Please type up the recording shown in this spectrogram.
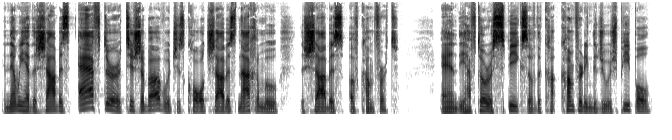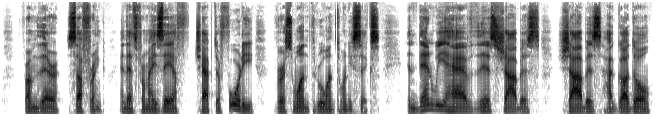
And then we have the Shabbos after Tisha B'Av, which is called Shabbos Nachamu, the Shabbos of comfort. And the Haftorah speaks of the comforting the Jewish people from their suffering. And that's from Isaiah chapter 40, verse 1 through 126. And then we have this Shabbos, Shabbos Hagadol,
